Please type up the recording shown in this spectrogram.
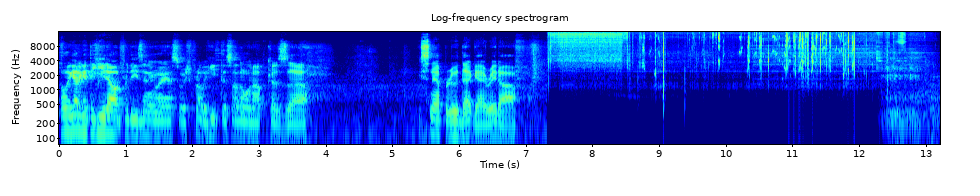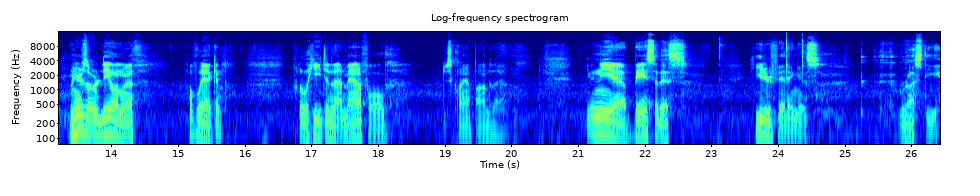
Well, we got to get the heat out for these anyway, so we should probably heat this other one up because uh, we that guy right off. Here's what we're dealing with. Hopefully I can put a little heat into that manifold. Just clamp onto that. Even the uh, base of this heater fitting is rusty.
